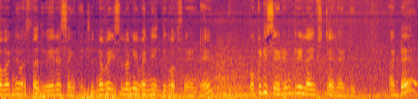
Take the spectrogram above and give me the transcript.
అవన్నీ వస్తే అది వేరే సంఖ్య. చిన్న వయసులోనే ఇవన్నీ ఎందుకు వస్తున్నాయంటే ఒకటి సెడెంటరీ లైఫ్ స్టైల్ అండి. అంటే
